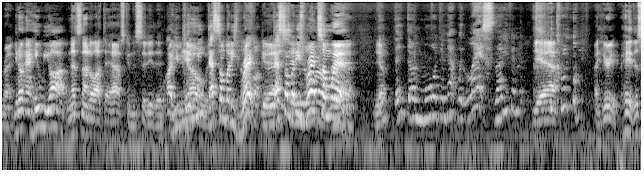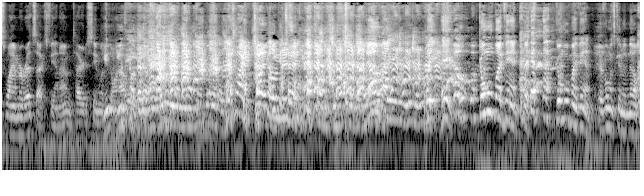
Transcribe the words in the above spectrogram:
Right. You know, and here we are. And that's not a lot to ask in the city that. Are you kidding know me? That's somebody's rent. Yeah. That's somebody's city in the rent somewhere. Yeah. they've done more than that with less. Not even. Yeah. Come on. I hear you. Hey, this is why I'm a Red Sox fan. I'm tired of seeing what's You, going you on. fucking up. That's why you chuckle You on can this. turn- and No, wait, hey, go move my van, quick. Go move my van. Everyone's gonna know. All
